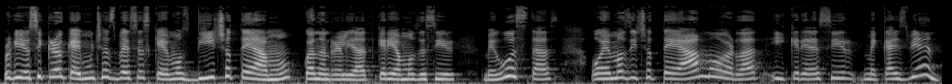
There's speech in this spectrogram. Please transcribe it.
Porque yo sí creo que hay muchas veces que hemos dicho te amo cuando en realidad queríamos decir me gustas, o hemos dicho te amo, ¿verdad? Y quería decir me caes bien.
